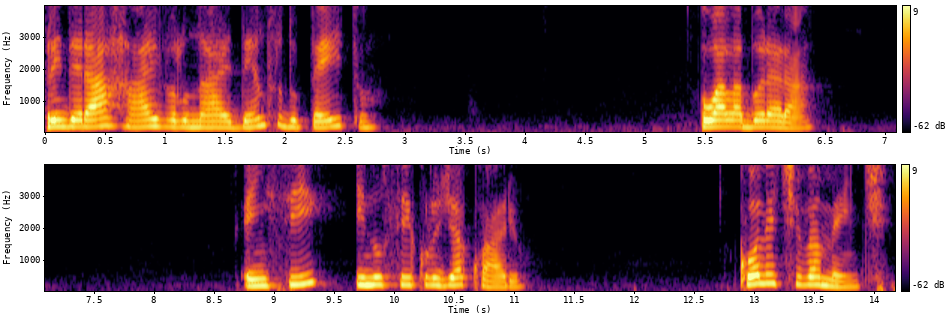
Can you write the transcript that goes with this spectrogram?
Prenderá a raiva lunar dentro do peito? Ou elaborará? Em si e no ciclo de Aquário. Coletivamente.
